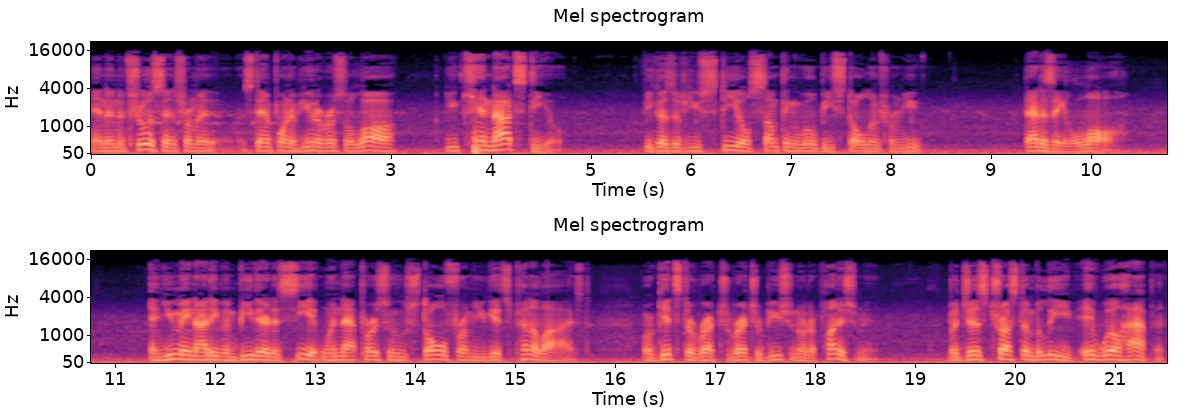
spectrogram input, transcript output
And in the truest sense, from a standpoint of universal law, you cannot steal because if you steal, something will be stolen from you. That is a law. And you may not even be there to see it when that person who stole from you gets penalized or gets the ret- retribution or the punishment. But just trust and believe it will happen.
